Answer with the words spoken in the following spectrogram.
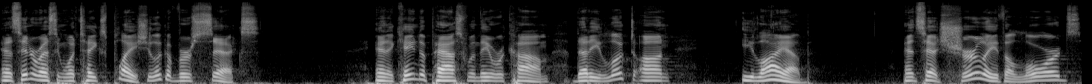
And it's interesting what takes place. You look at verse 6. And it came to pass when they were come that he looked on Eliab and said, Surely the Lord's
